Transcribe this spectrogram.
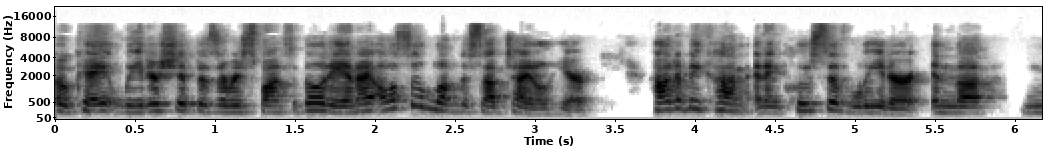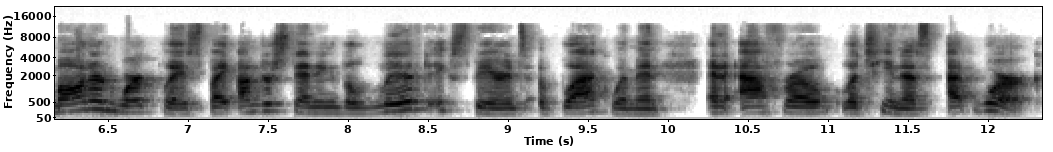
Okay, leadership is a responsibility, and I also love the subtitle here. How to become an inclusive leader in the modern workplace by understanding the lived experience of Black women and Afro Latinas at work.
